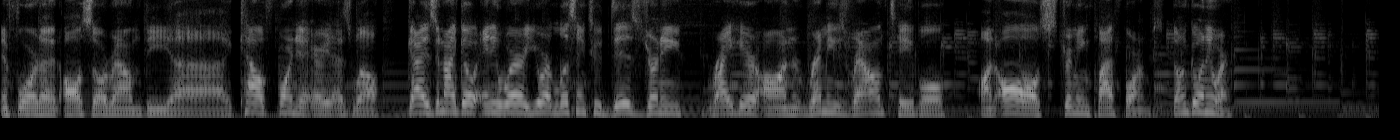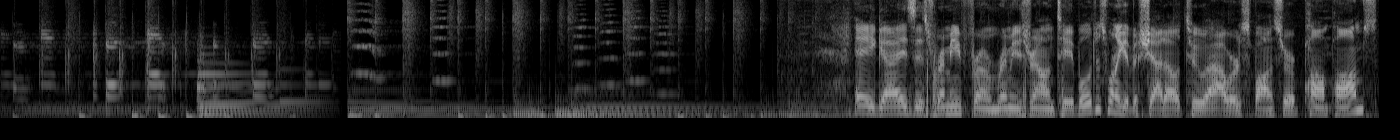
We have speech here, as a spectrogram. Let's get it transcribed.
in Florida and also around the uh, California area as well. Guys, do not go anywhere. You are listening to Diz Journey right here on Remy's Roundtable on all streaming platforms. Don't go anywhere. Hey guys, it's Remy from Remy's Roundtable. Just want to give a shout out to our sponsor, Pom Poms.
